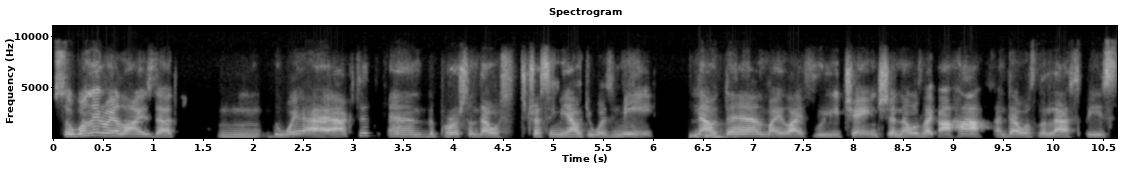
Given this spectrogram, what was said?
so when i realized that um, the way i acted and the person that was stressing me out it was me now mm-hmm. then my life really changed and i was like aha and that was the last piece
